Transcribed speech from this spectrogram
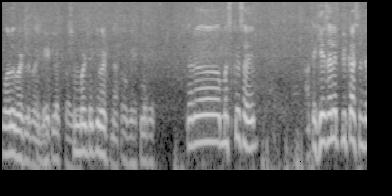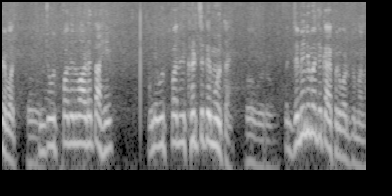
वाढू भेटलं पाहिजे. भेटलंच पाहिजे. शंभर टक्के भेटणार. हो भेटणारच. तर अं, मस्के साहेब आता हे झालं पिकासंदर्भात हो. तुमचं उत्पादन वाढत आहे आणि उत्पादन खर्च कमी होत आहे. हो बरोबर. पण जमिनीमध्ये काय फरक वाटतो तुम्हाला?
